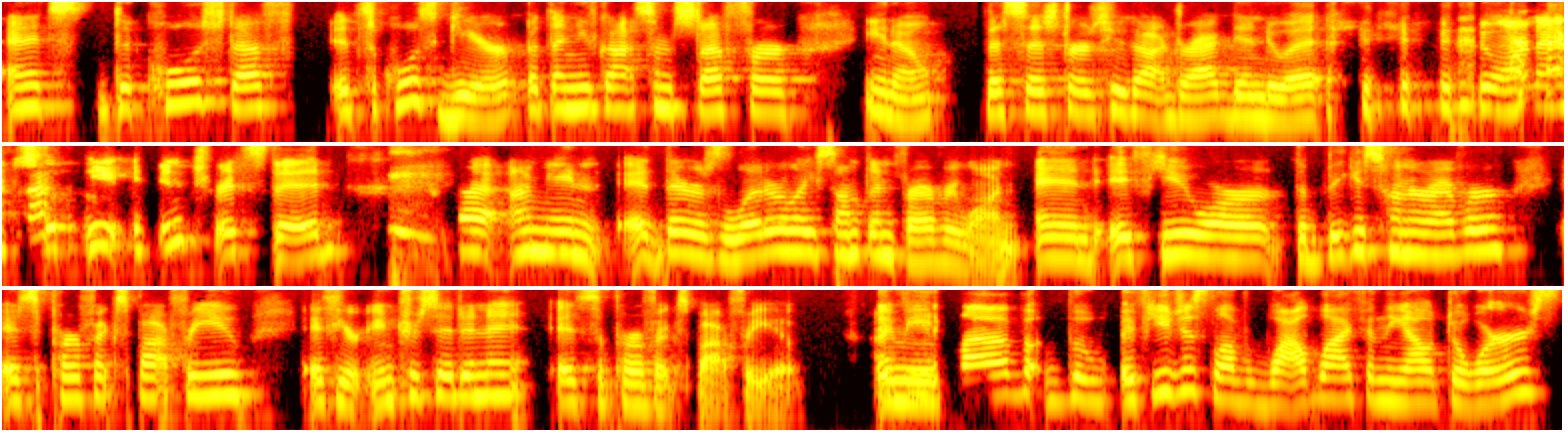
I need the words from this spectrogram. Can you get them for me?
And it's the coolest stuff. It's the coolest gear, but then you've got some stuff for, you know, the sisters who got dragged into it who aren't actually interested. But I mean, it, there's literally something for everyone. And if you are the biggest hunter ever, it's a perfect spot for you. If you're interested in it, it's the perfect spot for you. I If mean, you love the if you just love wildlife and the outdoors,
